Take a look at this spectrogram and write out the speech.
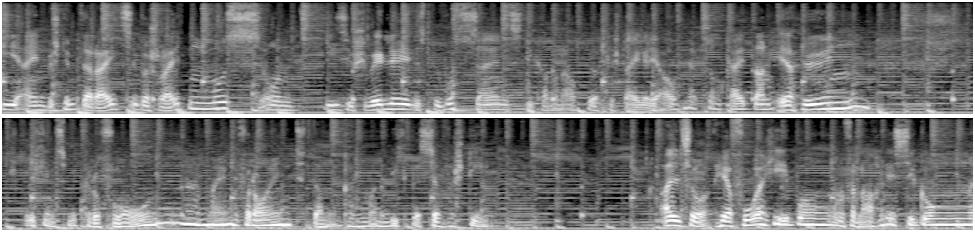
die ein bestimmter Reiz überschreiten muss und diese Schwelle des Bewusstseins, die kann man auch durch gesteigerte Aufmerksamkeit dann erhöhen. Sprich ins Mikrofon, mein Freund, dann kann man mich besser verstehen. Also Hervorhebung und Vernachlässigung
